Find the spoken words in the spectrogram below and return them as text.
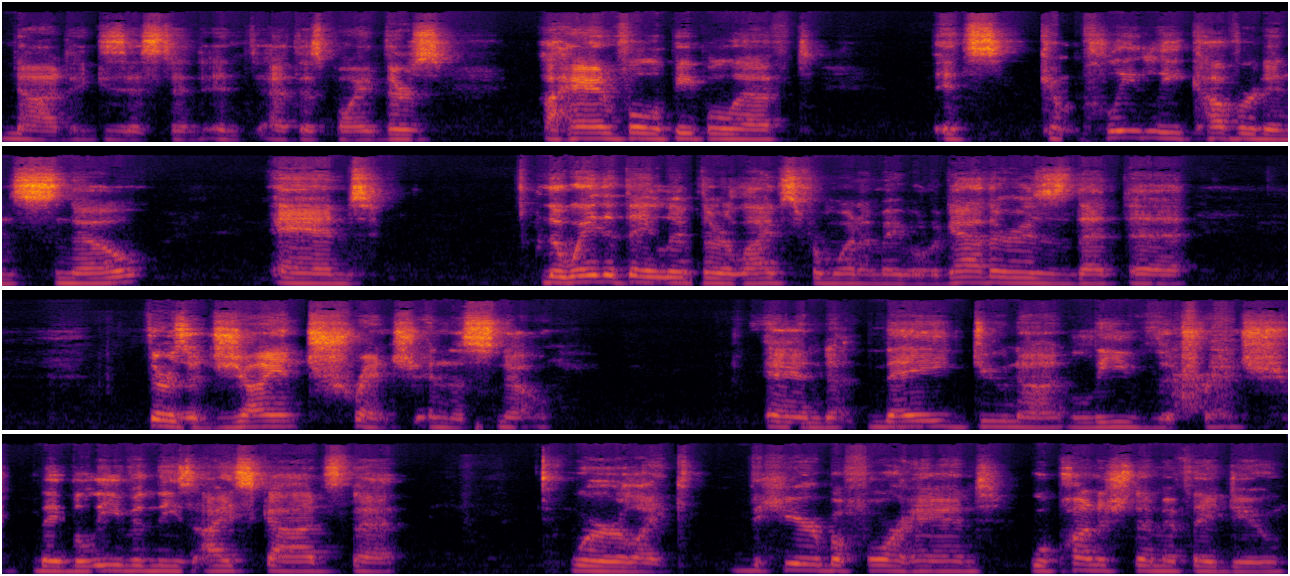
not existent in, at this point. There's a handful of people left. It's completely covered in snow, and the way that they live their lives, from what I'm able to gather, is that the, there's a giant trench in the snow, and they do not leave the trench. They believe in these ice gods that were like here beforehand. Will punish them if they do,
